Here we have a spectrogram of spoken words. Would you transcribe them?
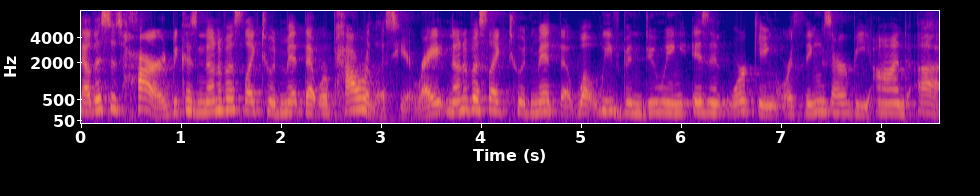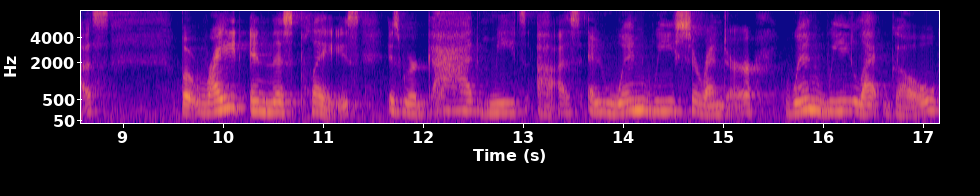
Now, this is hard because none of us like to admit that we're powerless here, right? None of us like to admit that what we've been doing isn't working or things are beyond us. But right in this place is where God meets us. And when we surrender, when we let go,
